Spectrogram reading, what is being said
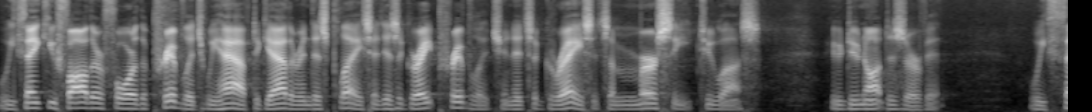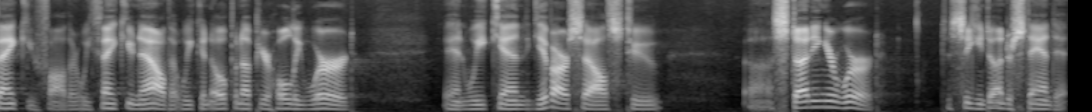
we thank you, Father, for the privilege we have to gather in this place. It is a great privilege and it's a grace, it's a mercy to us who do not deserve it. We thank you, Father. We thank you now that we can open up your holy word and we can give ourselves to uh, studying your word, to seeking to understand it.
